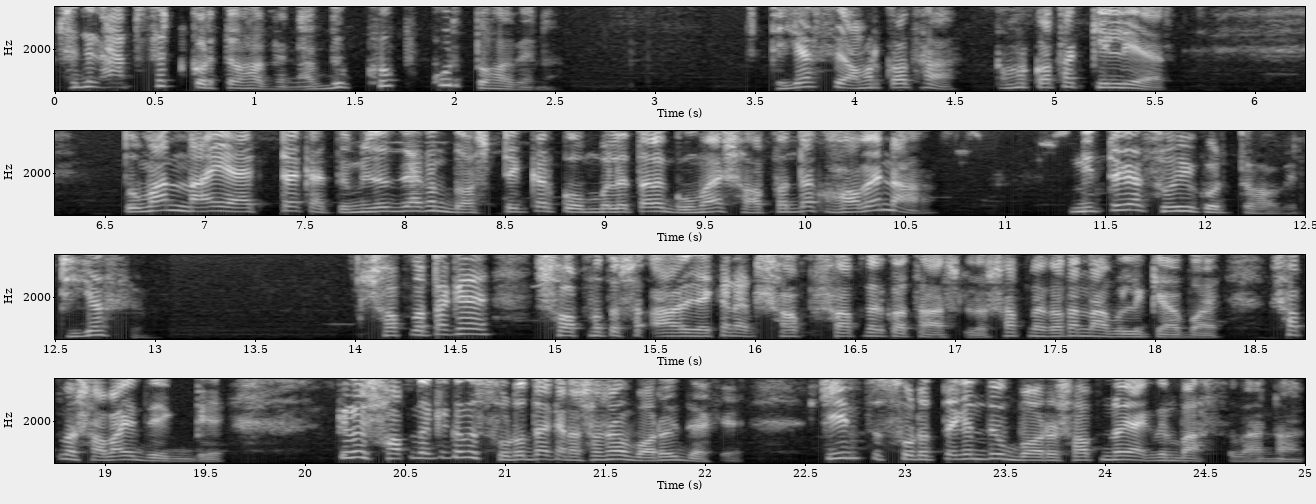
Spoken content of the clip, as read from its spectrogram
সেদিন আপসেট করতে হবে না, দুঃখ করতে হবে না। ঠিক আছে? আমার কথা আমার কথা ক্লিয়ার তোমার নাই এক টাকা, তুমি যদি এখন দশ টাকার কম্বলে তাহলে ঘুমায় স্বপ্ন দেখো, হবে না। নিটটাকে সহি করতে হবে, ঠিক আছে? স্বপ্নটাকে, স্বপ্ন তো আর এখানে একটা স্বপ- স্বপ্নের কথা আসলো। স্বপ্নের কথা না বলে কে হয় স্বপ্ন সবাই দেখবে। কিন্তু স্বপ্নকে কিন্তু ছোটো দেখে না, সবসময় বড়ই দেখে। কিন্তু ছোটোতে কিন্তু বড় স্বপ্নই একদিন বাস্তবায়ন হয়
